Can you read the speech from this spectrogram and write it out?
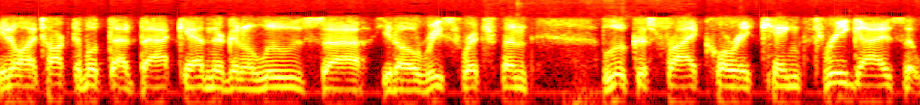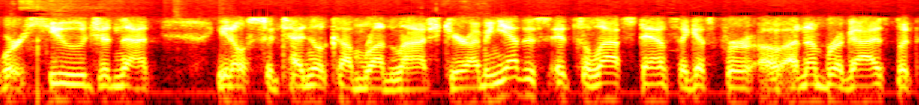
You know, I talked about that back end. They're going to lose, uh, you know, Reese Richmond, Lucas Fry, Corey King, three guys that were huge in that, you know, Centennial Cup run last year. I mean, yeah, this it's the last dance, I guess, for a, a number of guys, but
